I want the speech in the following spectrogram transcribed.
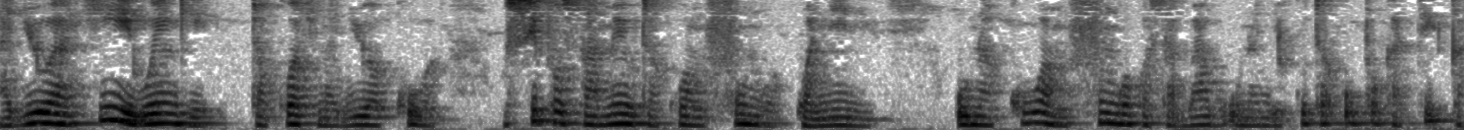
Najua hii wengi tutakuwa tunajua kuwa usiposamehe utakuwa mfungwa. Kwa nini? Unakuwa mfungwa kwa sababu unajikuta upo katika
